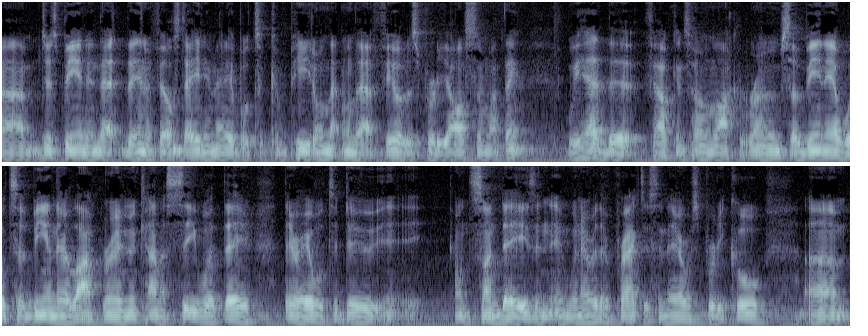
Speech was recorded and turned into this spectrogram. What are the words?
Um, just being in that the NFL stadium and able to compete on that on that field is pretty awesome. I think we had the Falcons home locker room, so being able to be in their locker room and kind of see what they they're able to do i- on Sundays and, and whenever they're practicing there was pretty cool. Um,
